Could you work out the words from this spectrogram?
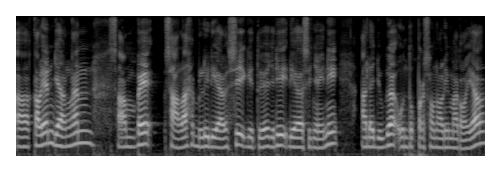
uh, kalian jangan sampai salah beli DLC gitu ya. Jadi DLC-nya ini ada juga untuk Persona 5 Royal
